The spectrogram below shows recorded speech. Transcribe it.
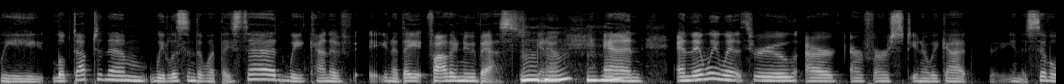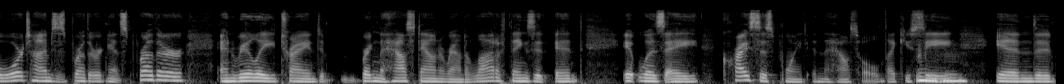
we looked up to them we listened to what they said we kind of you know they father knew best mm-hmm, you know mm-hmm. and and then we went through our our first you know we got you know civil war times as brother against brother and really trying to bring the house down around a lot of things it, and it was a crisis point in the household like you see mm-hmm. in the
